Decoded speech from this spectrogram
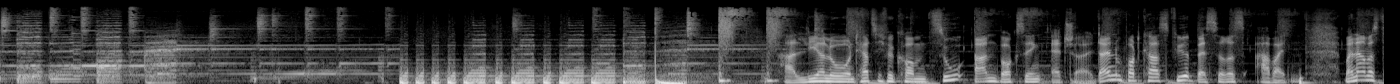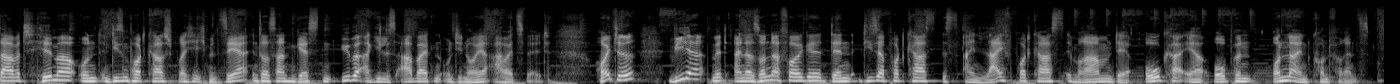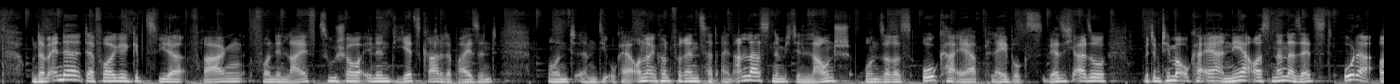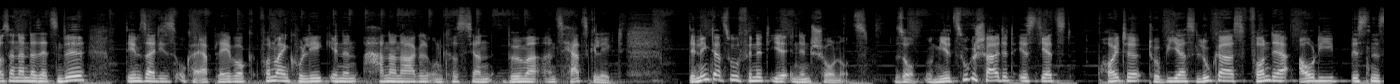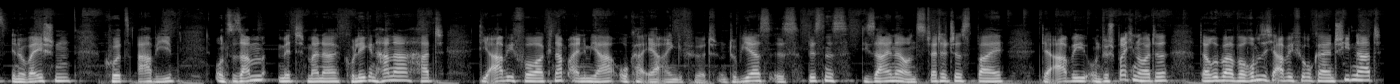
thank you. Hallo und herzlich willkommen zu Unboxing Agile, deinem Podcast für besseres Arbeiten. Mein Name ist David Hilmer und in diesem Podcast spreche ich mit sehr interessanten Gästen über agiles Arbeiten und die neue Arbeitswelt. Heute wieder mit einer Sonderfolge, denn dieser Podcast ist ein Live-Podcast im Rahmen der OKR Open Online-Konferenz. Und am Ende der Folge gibt es wieder Fragen von den Live-ZuschauerInnen, die jetzt gerade dabei sind. Und ähm, die OKR Online-Konferenz hat einen Anlass, nämlich den Launch unseres OKR Playbooks. Wer sich also mit dem Thema OKR näher auseinandersetzt oder auseinandersetzen will, dem sei dieses OKR Playbook von meinen KollegInnen Hanna Nagel und Christian Böhmer ans Herz gelegt. Den Link dazu findet ihr in den Shownotes. So, und mir zugeschaltet ist jetzt heute Tobias Lukas von der Audi Business Innovation, kurz ABI. Und zusammen mit meiner Kollegin Hanna hat die ABI vor knapp einem Jahr OKR eingeführt. Und Tobias ist Business Designer und Strategist bei der ABI. Und wir sprechen heute darüber, warum sich ABI für OKR entschieden hat,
